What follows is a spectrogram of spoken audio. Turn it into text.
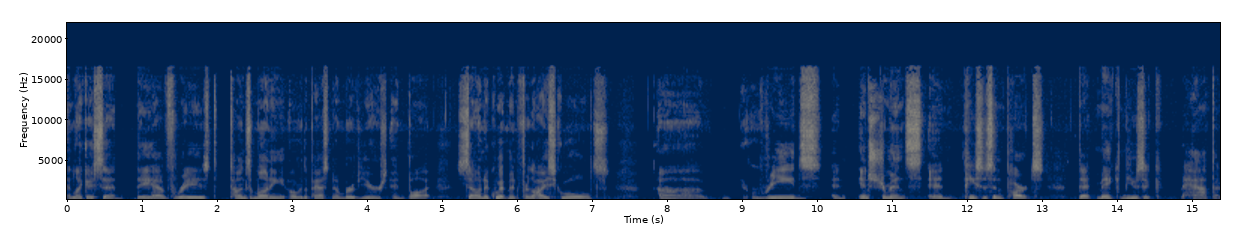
And like I said, they have raised tons of money over the past number of years and bought sound equipment for the high schools, uh, reeds and instruments and pieces and parts that make music happen.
